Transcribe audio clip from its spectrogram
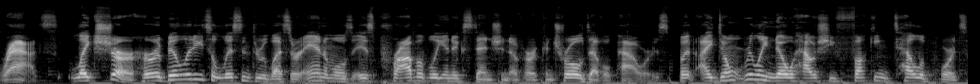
rats. Like sure, her ability to listen through lesser animals is probably an extension of her control devil powers, but I don't really know how she fucking teleports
